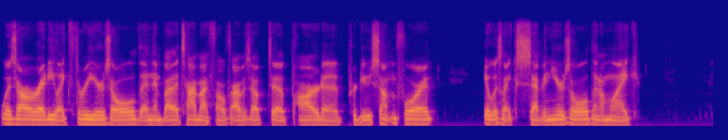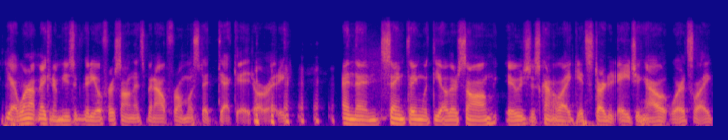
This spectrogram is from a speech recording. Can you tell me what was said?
was already like three years old. And then by the time I felt I was up to par to produce something for it, it was like seven years old. And I'm like, yeah, we're not making a music video for a song that's been out for almost a decade already. and then same thing with the other song. It was just kind of like it started aging out where it's like,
